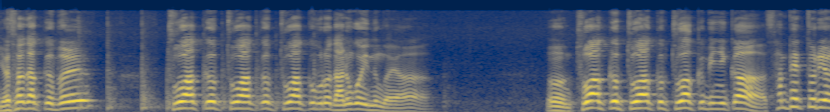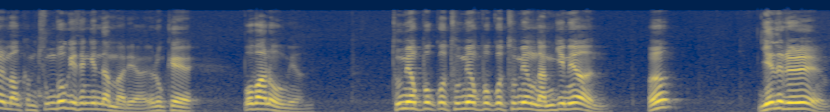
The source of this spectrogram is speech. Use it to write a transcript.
여섯 학급을 두 학급, 두 학급, 두 학급으로 나누고 있는 거야. 어, 두 학급, 두 학급, 두 학급이니까 3팩토리얼만큼 중복이 생긴단 말이야. 이렇게 뽑아 놓으면. 두 명 뽑고, 두 명 뽑고, 두 명 남기면, 어? 얘들을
